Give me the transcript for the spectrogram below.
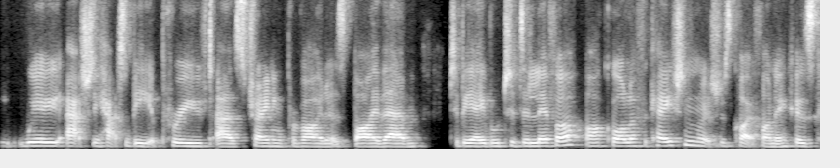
we actually had to be approved as training providers by them to be able to deliver our qualification, which was quite funny because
